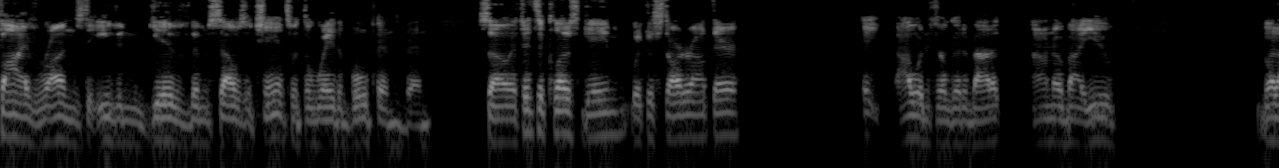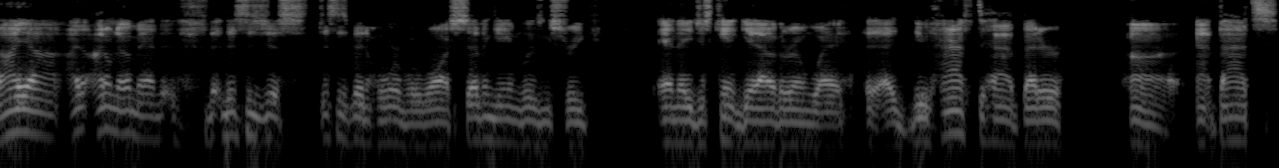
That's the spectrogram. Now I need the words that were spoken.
five runs to even give themselves a chance with the way the bullpen's been. So if it's a close game with the starter out there, I wouldn't feel good about it. I don't know about you, but I, uh, I, I don't know, man. This is just this has been horrible to watch. Seven game losing streak, and they just can't get out of their own way. You have to have better uh, at bats.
